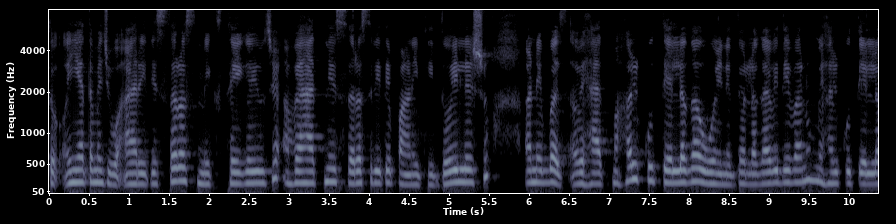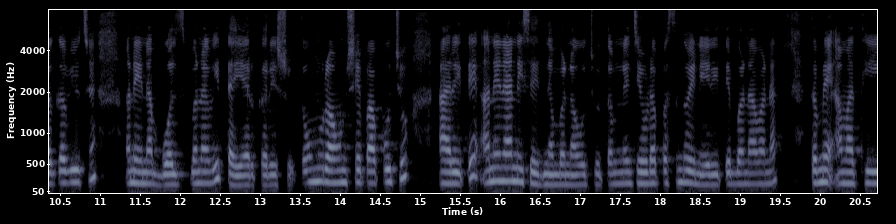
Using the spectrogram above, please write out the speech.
તો અહીંયા તમે જુઓ, આ રીતે સરસ મિક્સ થઈ ગયું છે. હવે હાથને સરસ રીતે પાણીથી ધોઈ લેશું. અને બસ, હવે હાથમાં હલકું તેલ લગાવવું હોય ને તો લગાવી દેવાનું. મેં હલકું તેલ લગાવ્યું છે અને એના બોલ્સ બનાવી તૈયાર કરીશું. તો હું રાઉન્ડ શેપ આપું છું આ રીતે અને નાની સાઈઝના બનાવું છું. તમને જેવડા પસંદ હોય ને એ રીતે બનાવવાના. તમે આમાંથી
